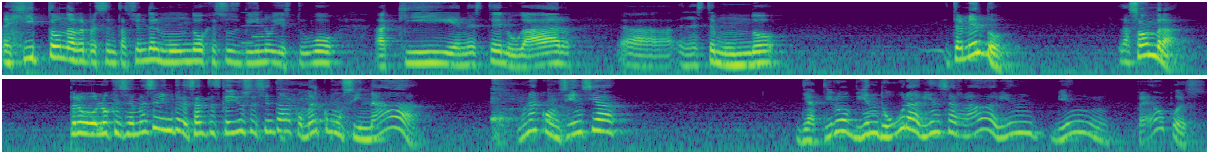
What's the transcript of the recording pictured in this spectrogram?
Egipto, una representación del mundo, Jesús vino y estuvo aquí, en este lugar, ah, en este mundo. Tremendo. La sombra. Pero lo que se me hace interesante es que ellos se sientan a comer como si nada. Una conciencia de a tiro bien dura, bien cerrada, bien, bien feo, pues.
